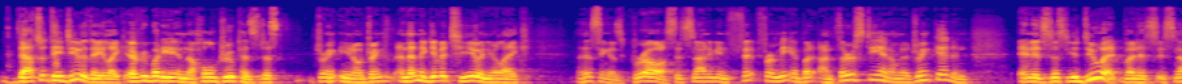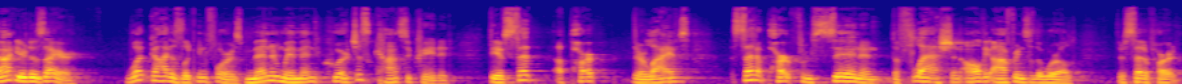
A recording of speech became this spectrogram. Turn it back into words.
that's what they do. They like, everybody in the whole group has just drink, you know, drink, and then they give it to you, and you're like, this thing is gross. It's not even fit for me, but I'm thirsty and I'm going to drink it. And, and it's just, you do it, but it's, it's not your desire. What God is looking for is men and women who are just consecrated They have set apart their lives, set apart from sin and the flesh and all the offerings of the world. They're set apart,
